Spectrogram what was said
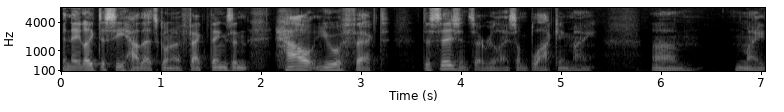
And they like to see how that's going to affect things and how you affect decisions. I realize I'm blocking my um, my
